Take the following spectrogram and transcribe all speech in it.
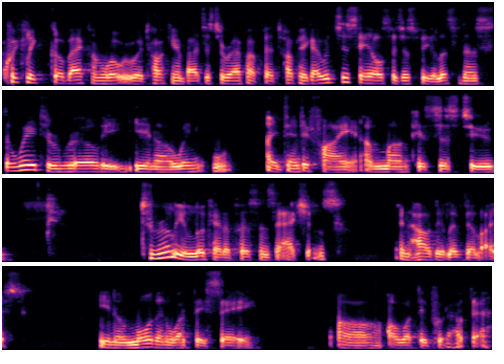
quickly go back on what we were talking about, just to wrap up that topic, I would just say also, just for your listeners, the way to really, you know, when, identify a monk is just to to really look at a person's actions and how they live their lives. You know, more than what they say or, or what they put out there.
